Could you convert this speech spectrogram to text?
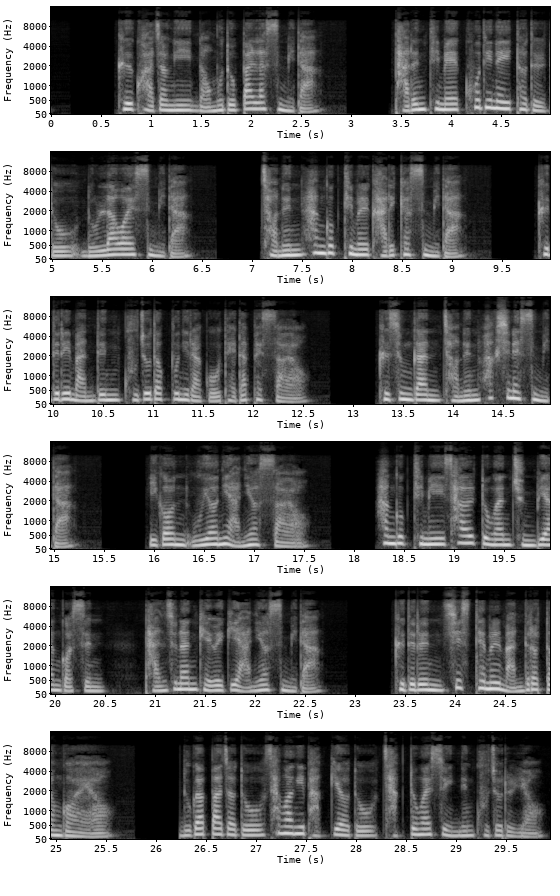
그 과정이 너무도 빨랐습니다. 다른 팀의 코디네이터들도 놀라워했습니다. 저는 한국 팀을 가리켰습니다. 그들이 만든 구조 덕분이라고 대답했어요. 그 순간 저는 확신했습니다. 이건 우연이 아니었어요. 한국 팀이 사흘 동안 준비한 것은 단순한 계획이 아니었습니다. 그들은 시스템을 만들었던 거예요. 누가 빠져도 상황이 바뀌어도 작동할 수 있는 구조를요.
